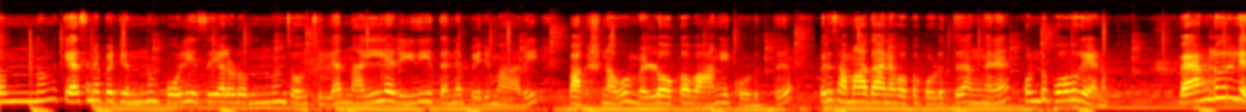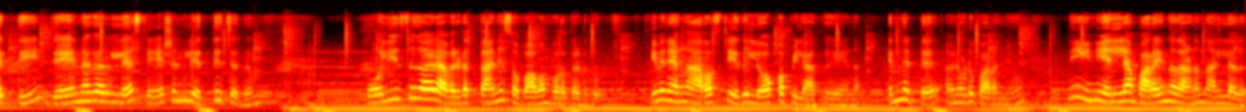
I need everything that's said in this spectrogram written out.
ഒന്നും കേസിനെ പറ്റിയൊന്നും പോലീസ് ഇയാളോട് ഒന്നും ചോദിച്ചില്ല. നല്ല രീതിയിൽ തന്നെ പെരുമാറി ഭക്ഷണവും വെള്ളമൊക്കെ വാങ്ങിക്കൊടുത്ത് ഒരു സമാധാനമൊക്കെ കൊടുത്ത് അങ്ങനെ കൊണ്ടുപോവുകയാണ്. ബാംഗ്ലൂരിലെത്തി ജയനഗറിലെ സ്റ്റേഷനിൽ എത്തിച്ചതും പോലീസുകാർ അവരുടെ തനി സ്വഭാവം പുറത്തെടുത്തു. ഇവനെ അങ്ങ് അറസ്റ്റ് ചെയ്ത് ലോക്കപ്പിലാക്കുകയാണ്. എന്നിട്ട് അവനോട് പറഞ്ഞു നീ ഇനി എല്ലാം പറയുന്നതാണ് നല്ലത്.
